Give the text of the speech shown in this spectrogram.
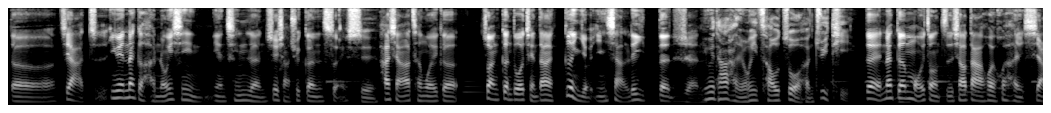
的价值，因为那个很容易吸引年轻人就想去跟随，是。他想要成为一个赚更多钱，当然更有影响力的人，因为他很容易操作，很具体。对，那跟某一种直销大会会很像，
